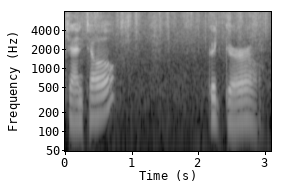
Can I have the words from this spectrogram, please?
Gentle. Good girl.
